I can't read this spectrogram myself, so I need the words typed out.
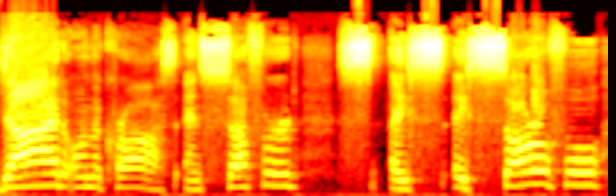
died on the cross and suffered a, a sorrowful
